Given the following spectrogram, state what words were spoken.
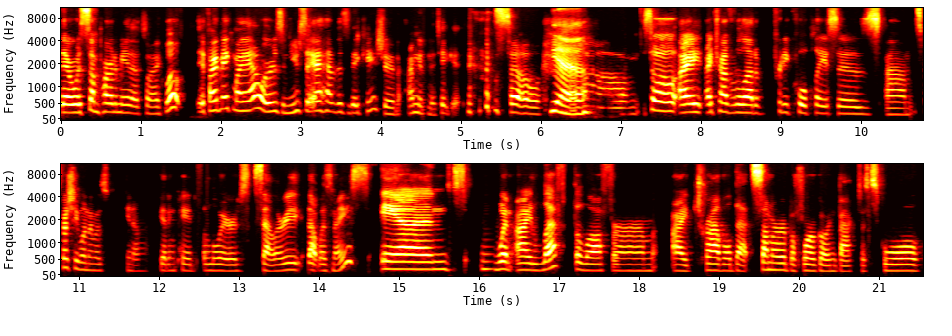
there was some part of me that's like, well, if I make my hours and you say I have this vacation, I'm going to take it. so, yeah. Um, so I, I traveled a lot of pretty cool places, um, especially when I was, you know, getting paid a lawyer's salary. That was nice. And when I left the law firm, I traveled that summer before going back to school.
